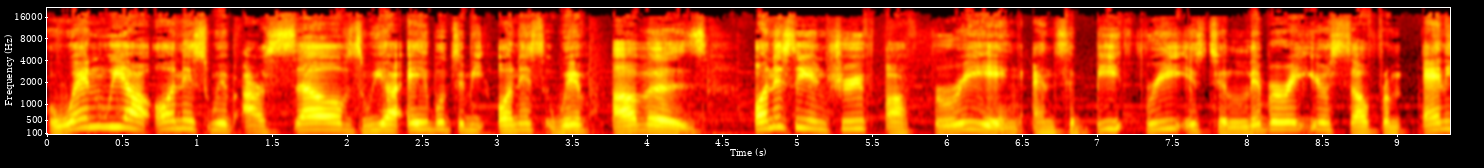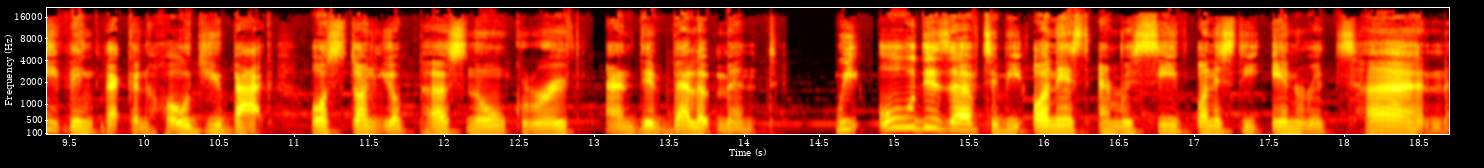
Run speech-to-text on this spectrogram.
When we are honest with ourselves, we are able to be honest with others. Honesty and truth are freeing, and to be free is to liberate yourself from anything that can hold you back or stunt your personal growth and development. We all deserve to be honest and receive honesty in return.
